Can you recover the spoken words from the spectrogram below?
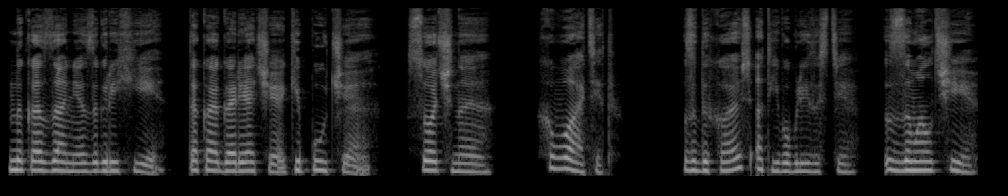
наказание за грехи. Такая горячая, кипучая, Сочная. Хватит. Задыхаюсь от его близости. Замолчи.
